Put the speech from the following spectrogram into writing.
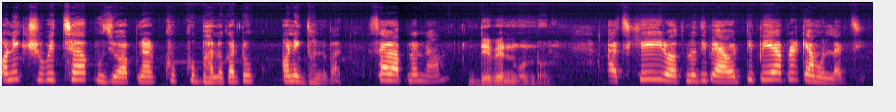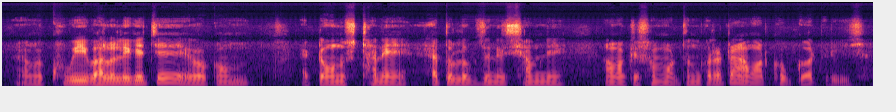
অনেক শুভেচ্ছা পুজো আপনার খুব খুব ভালো কাটুক। অনেক ধন্যবাদ। স্যার আপনার নাম? দেবেন মণ্ডল। আজকে এই রত্নদ্বীপ অ্যাওয়ার্ডটি পেয়ে আপনার কেমন লাগছে? আমার খুবই ভালো লেগেছে। এরকম একটা অনুষ্ঠানে এত লোকজনের সামনে আমাকে সম্বর্ধন করাটা আমার খুব গর্বের বিষয়।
